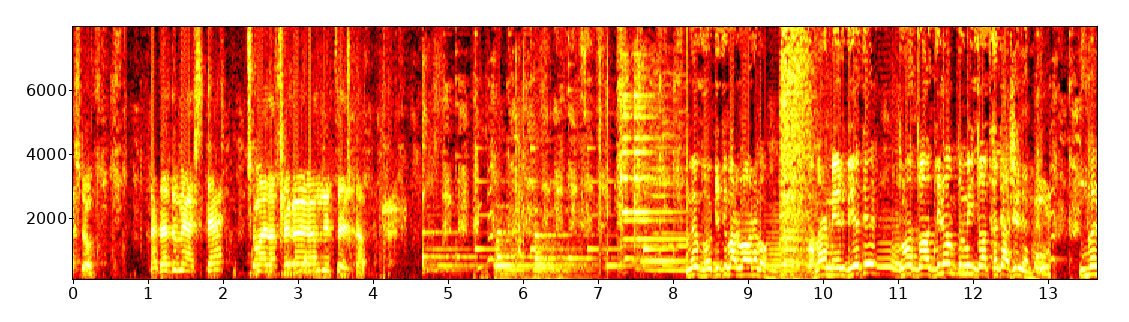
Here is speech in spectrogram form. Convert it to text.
আসো। না তুমি আসতে। সময় দশ টাকা আপনি চলতাম আমি ভোট দিতে পারব না বাবু আমার মেয়ের বিয়েতে তোমার দর দিলাম তুমি দর খেতে আসিলে না। তোমার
